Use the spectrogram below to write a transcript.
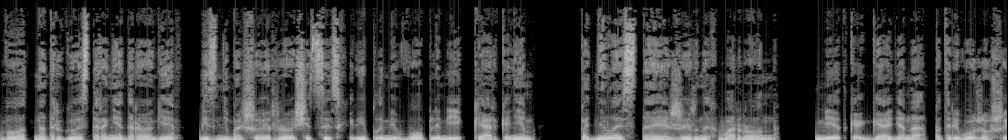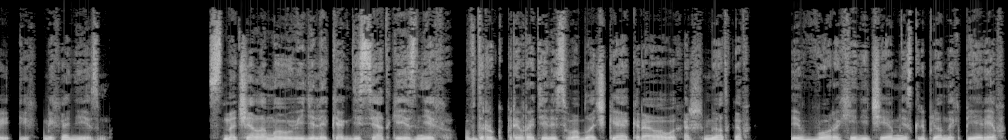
Вот на другой стороне дороги, без небольшой рощицы с хриплыми воплями и карканьем, поднялась стая жирных ворон, метко гадя на потревоживший их механизм. Сначала мы увидели, как десятки из них вдруг превратились в облачка кровавых ошметков и в ворохи ничем не скрепленных перьев,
